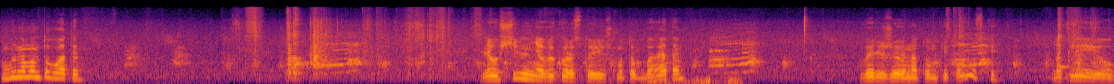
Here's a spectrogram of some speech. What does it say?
Можна монтувати. Для ущільнення використаю шматок багета, виріжу його на тонкі полоски, наклею його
